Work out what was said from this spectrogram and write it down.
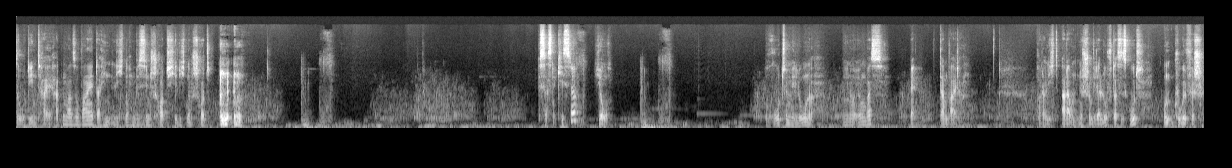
So, den Teil hatten wir soweit. Da hinten liegt noch ein bisschen Schrott. Hier liegt noch Schrott. Ist das eine Kiste? Jo. Rote Melone. Hier noch irgendwas? Ne, dann weiter. Boah, da liegt... Ah, da unten ist schon wieder Luft. Das ist gut. Und ein Kugelfisch.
